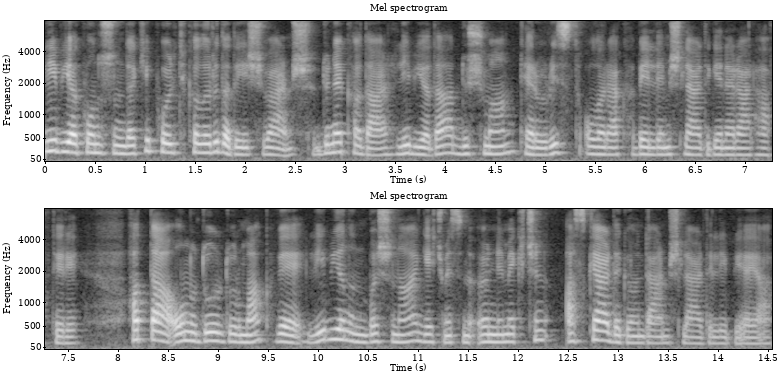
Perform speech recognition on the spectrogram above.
Libya konusundaki politikaları da değişivermiş. Düne kadar Libya'da düşman, terörist olarak bellemişlerdi General Hafter'i. Hatta onu durdurmak ve Libya'nın başına geçmesini önlemek için asker de göndermişlerdi Libya'ya.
